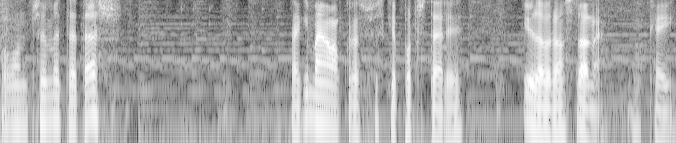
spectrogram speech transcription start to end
Połączymy te też. Tak, i mają akurat wszystkie po cztery. I w dobrą stronę. Okej.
